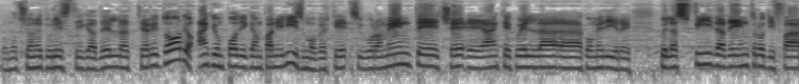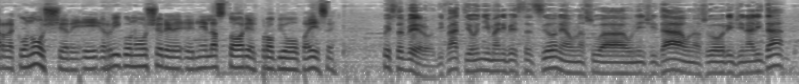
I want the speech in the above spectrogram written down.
promozione turistica del territorio, anche un po' di campanilismo perché sicuramente c'è eh, anche quella, eh, dire, quella, sfida dentro di far conoscere e riconoscere eh, nella storia il proprio paese. Questo è vero, difatti ogni manifestazione ha una sua unicità, una sua originalità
